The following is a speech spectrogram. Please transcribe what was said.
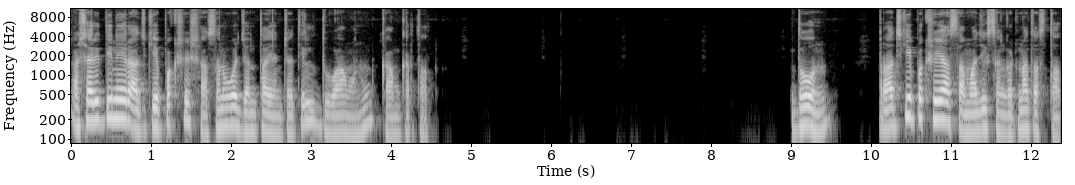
अशा रीतीने राजकीय पक्ष शासन व जनता यांच्यातील दुवा म्हणून काम करतात. दोन राजकीय पक्ष या सामाजिक संघटनाच असतात.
